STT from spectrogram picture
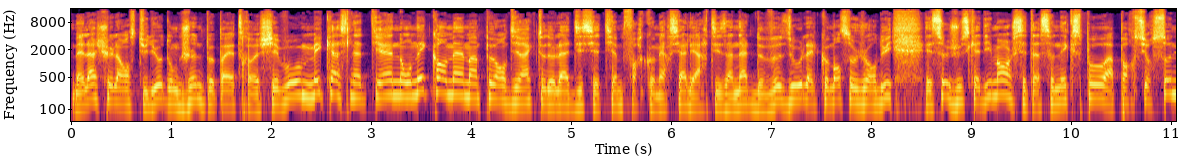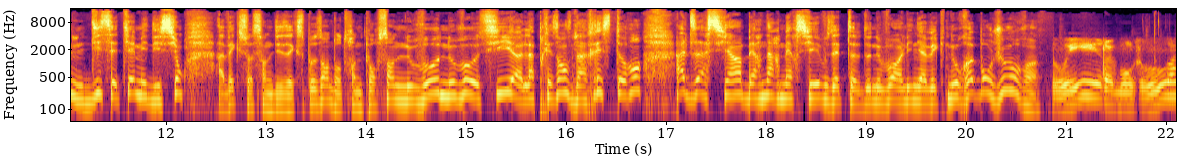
Mais là, je suis là en studio, donc je ne peux pas être chez vous. Mais qu'à cela tienne, on est quand même un peu en direct de la 17e foire commerciale et artisanale de Vesoul. Elle commence aujourd'hui et ce jusqu'à dimanche. C'est à Son Expo à Port-sur-Saône, une 17e édition avec 70 exposants, dont 30% de nouveaux. Nouveau aussi euh, la présence d'un restaurant alsacien. Bernard Mercier, vous êtes de nouveau en ligne avec nous. Rebonjour. Oui, bonjour.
